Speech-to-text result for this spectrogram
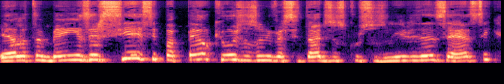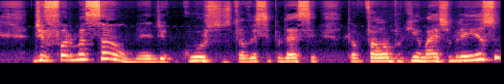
ela também exercia esse papel que hoje as universidades e os cursos livres exercem de formação, né, de cursos. Talvez se pudesse falar um pouquinho mais sobre isso,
